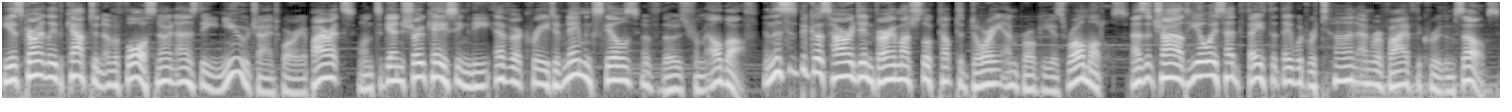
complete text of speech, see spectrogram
He is currently the captain of a force known as the New Giant Warrior Pirates, once again showcasing the ever creative naming skills of those from Elbaf. And this is because Haradin very much looked up to Dory and Broggy as role models. As a child, he always had faith that they would return and revive the crew themselves.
